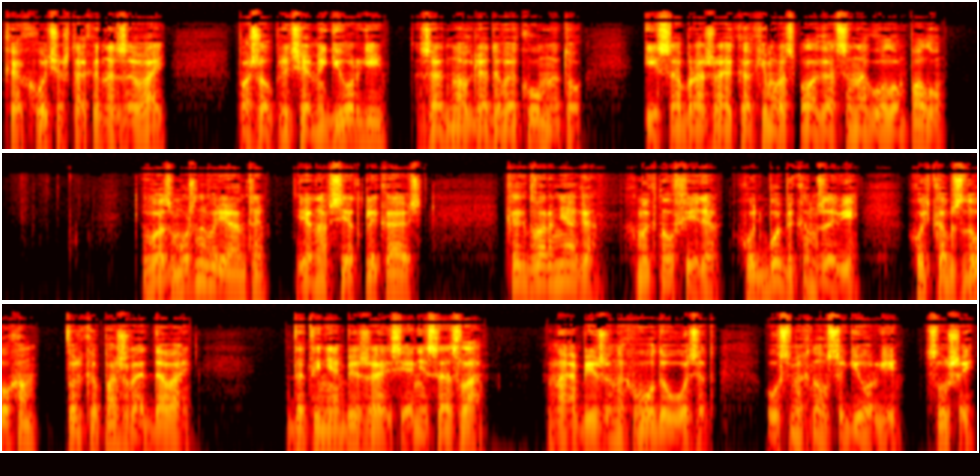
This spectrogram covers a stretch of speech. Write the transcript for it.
Как хочешь, так и называй». Пожал плечами Георгий, заодно оглядывая комнату и соображая, как ему располагаться на голом полу. «Возможно, варианты. Я на все откликаюсь». «Как дворняга», — хмыкнул Федя. «Хоть бобиком зови, хоть кобздохом, только пожрать давай». «Да ты не обижайся, я не со зла». «На обиженных воду возят», — усмехнулся Георгий. «Слушай,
